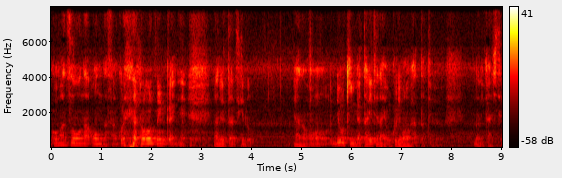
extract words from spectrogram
ごまぞうな女さん。これあの前回ねあの言ったんですけどあの料金が足りてない贈り物があったというのに関して、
